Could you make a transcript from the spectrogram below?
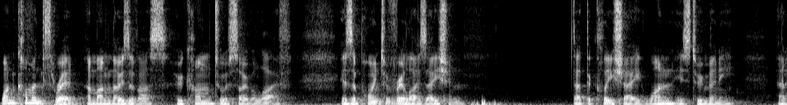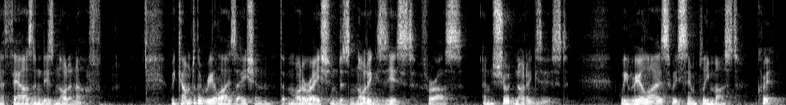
One common thread among those of us who come to a sober life is a point of realization that the cliche one is too many and a thousand is not enough we come to the realization that moderation does not exist for us and should not exist. We realize we simply must quit.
